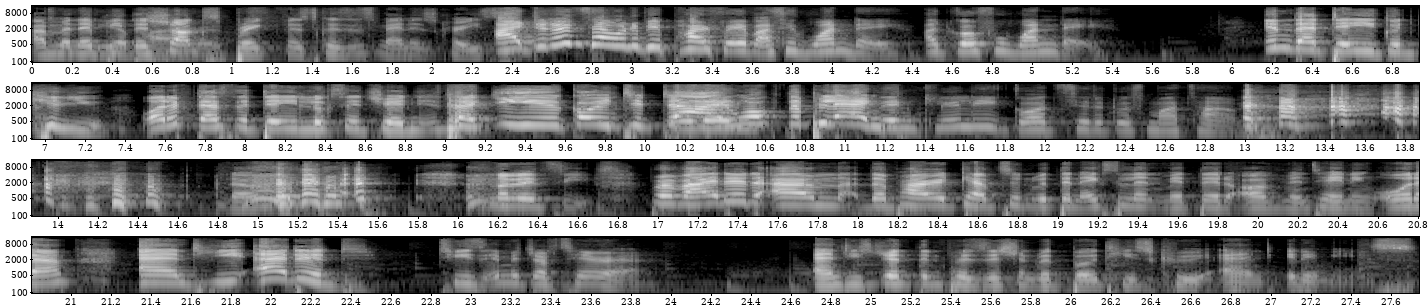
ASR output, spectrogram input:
I'm to gonna be be, the pirate. sharks' breakfast because this man is crazy. I didn't say I want to be a pirate forever. I said one day. I'd go for one day. In that day, he could kill you. What if that's the day he looks at you and he's like, "You're going to die. then- Walk the plank." Then clearly God said it was my time. No, not at sea. Provided um, the pirate captain with an excellent method of maintaining order, and he added to his image of terror, and he strengthened position with both his crew and enemies.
